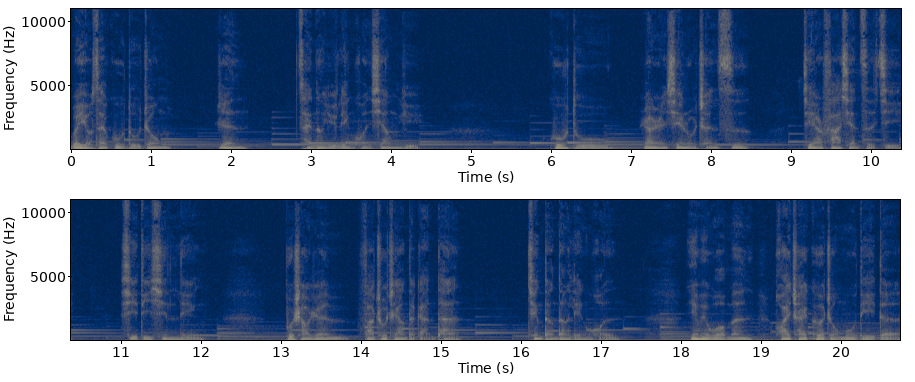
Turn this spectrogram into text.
唯有在孤独中，人才能与灵魂相遇。孤独让人陷入沉思，进而发现自己，洗涤心灵。不少人发出这样的感叹：请等等灵魂，因为我们怀揣各种目的的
